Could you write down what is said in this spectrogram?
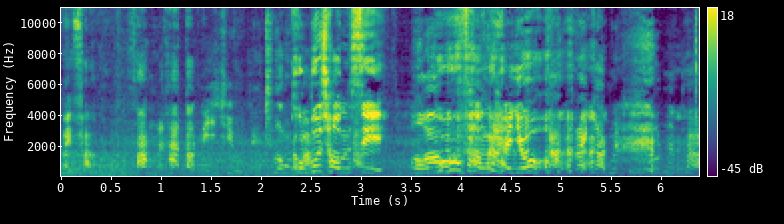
ไปฟังฟังนะคะ ตอนนี้ชิวในช่วงระหว่างคุณผู้ชมสิ โอ้ผู้ฟังวิทยุ กับรายการวิทยุนะคะ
